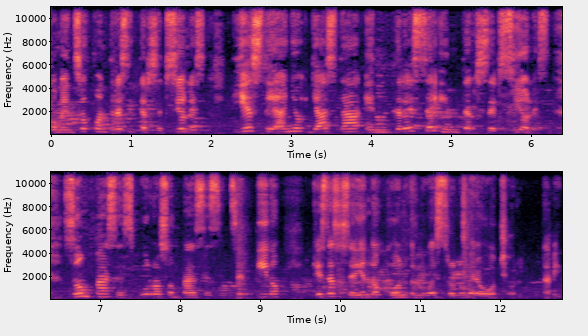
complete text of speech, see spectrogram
Comenzó con tres intercepciones y este año ya está en 13 intercepciones. Son pases burros, son pases sin sentido. ¿Qué está sucediendo con nuestro número 8, David?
